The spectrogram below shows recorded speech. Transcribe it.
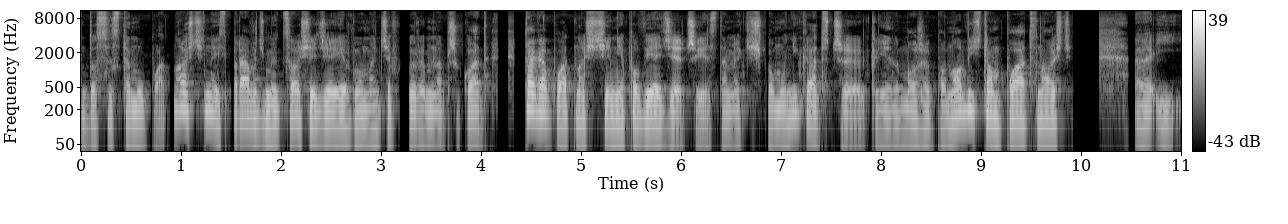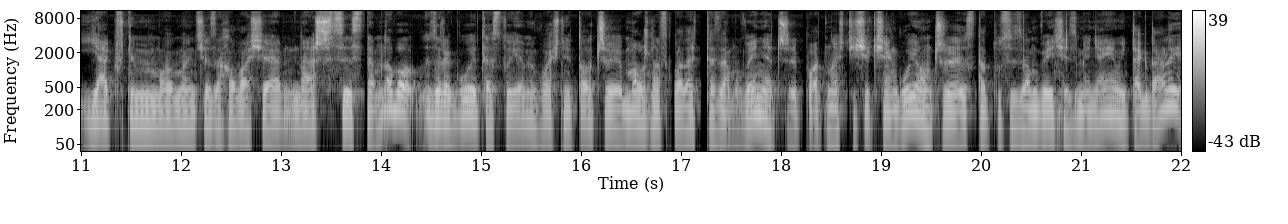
do systemu płatności, no i sprawdźmy, co się dzieje w momencie, w którym na przykład taka płatność się nie powiedzie, czy jest tam jakiś komunikat, czy klient może ponowić tą płatność, E, i jak w tym momencie zachowa się nasz system. No bo z reguły testujemy właśnie to, czy można składać te zamówienia, czy płatności się księgują, czy statusy zamówień się zmieniają i tak dalej,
